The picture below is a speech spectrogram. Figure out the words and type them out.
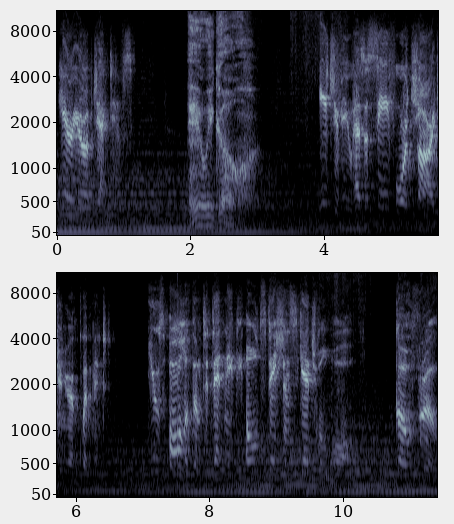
Here are your objectives. Here we go. Each of you has a C4 charge in your equipment. Use all of them to detonate the old station schedule wall. Go through.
